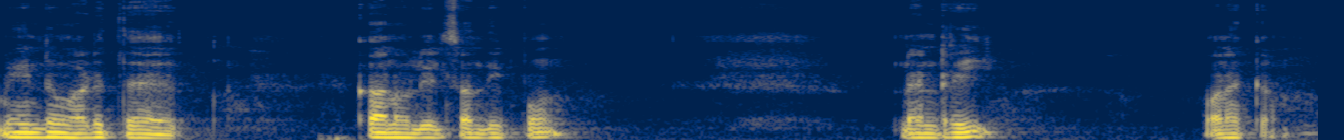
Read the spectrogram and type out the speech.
மீண்டும் அடுத்த காணொலியில் சந்திப்போம். நன்றி. வணக்கம்.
